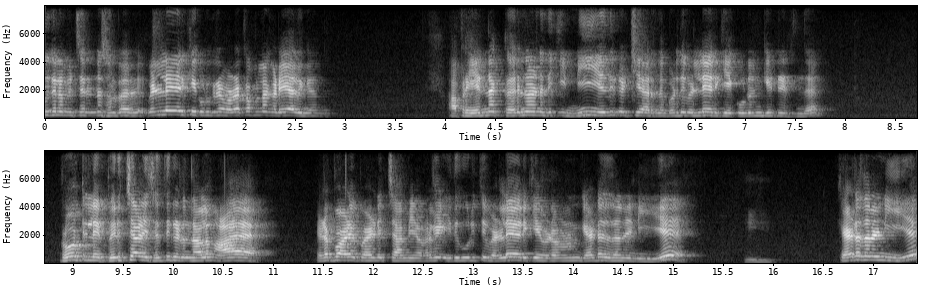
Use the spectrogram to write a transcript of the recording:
முதலமைச்சர் என்ன சொல்கிறாரு வெள்ளை அறிக்கை கொடுக்குற வழக்கமெல்லாம் கிடையாதுங்க. அப்புறம் என்ன கருணாநிதிக்கு நீ எதிர்க்கட்சியாக இருந்த பொழுது வெள்ளை அறிக்கை கொடுன்னு கேட்டுட்டு இருந்த? ரோட்டில் பெருச்சாலை செத்து கிடந்தாலும் ஆ எடப்பாடி பழனிசாமி அவர்கள் இது குறித்து வெள்ளை அறிக்கை விடணும்னு கேட்டது தானே நீயே கேட்டதானே நீயே?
